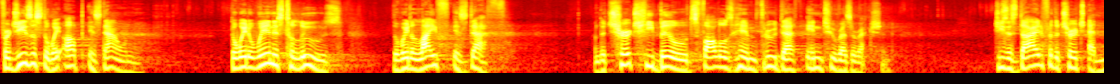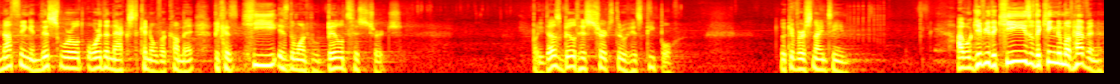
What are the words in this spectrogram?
For Jesus, the way up is down, the way to win is to lose, the way to life is death. And the church he builds follows him through death into resurrection. Jesus died for the church, and nothing in this world or the next can overcome it because he is the one who builds his church. But he does build his church through his people. Look at verse 19. I will give you the keys of the kingdom of heaven.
